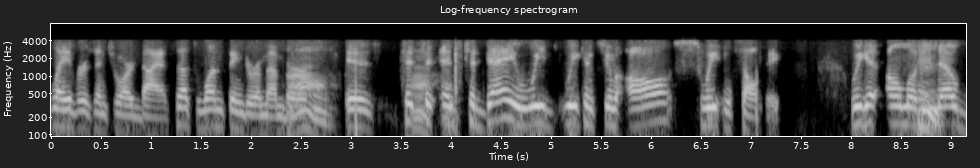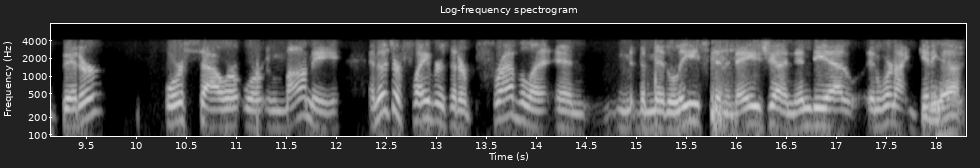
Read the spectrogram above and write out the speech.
flavors into our diet. So that's one thing to remember. Oh. Is to, to, and today we we consume all sweet and salty. We get almost Hmm. no bitter or sour or umami, and those are flavors that are prevalent in the Middle East and in Asia and India, and we're not getting Yeah. those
